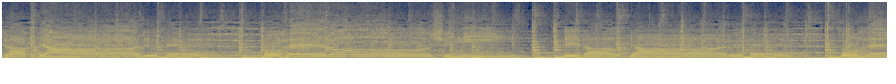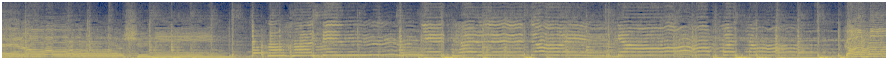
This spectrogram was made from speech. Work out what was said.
तेरा प्यार है तो है रोशनी। तेरा प्यार है तो है रोशनी। कहाँ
